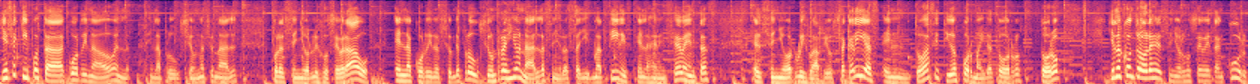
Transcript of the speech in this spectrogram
Y ese equipo está coordinado en la, producción nacional por el señor Luis José Bravo, en la coordinación de producción regional, la señora Sayid Martínez, en la gerencia de ventas, el señor Luis Barrio Zacarías, en todos asistidos por Mayra Toro, Toro, y en los controles el señor José Betancourt.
